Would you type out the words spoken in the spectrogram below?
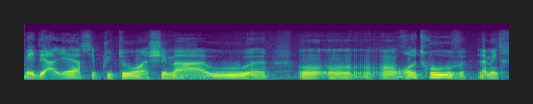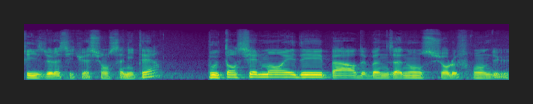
Mais derrière, c'est plutôt un schéma où euh, on, on, on, retrouve la maîtrise de la situation sanitaire, potentiellement aidé par de bonnes annonces sur le front du,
